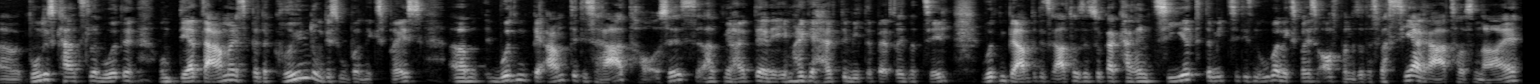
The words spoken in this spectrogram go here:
äh, Bundeskanzler wurde und der damals bei der Gründung des U-Bahn-Express ähm, wurden Beamte des Rathauses, hat mir heute eine ehemalige heute Mitarbeiterin erzählt, wurden Beamte des Rathauses sogar karenziert, damit sie diesen U-Bahn-Express aufbauen. Also das war sehr rathausnahe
